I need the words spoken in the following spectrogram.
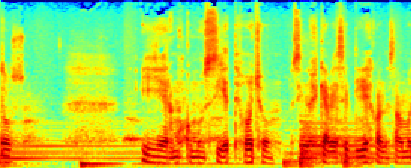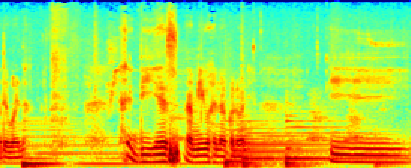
dos. Y éramos como siete, ocho, si no es que a veces diez cuando estábamos de buena. diez amigos en la colonia. Y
